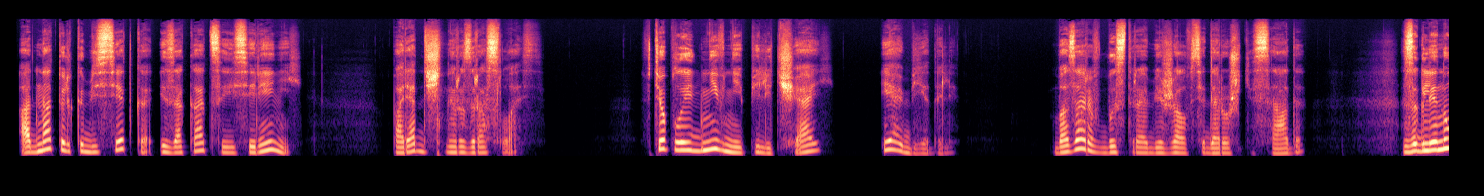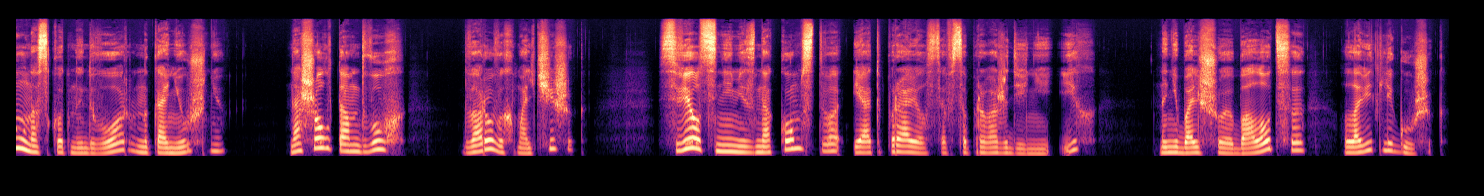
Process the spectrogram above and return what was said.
Одна только беседка из акации и сиреней порядочно разрослась. В теплые дни в ней пили чай и обедали. Базаров быстро обежал все дорожки сада, заглянул на скотный двор, на конюшню, нашел там двух дворовых мальчишек, свел с ними знакомство и отправился в сопровождении их на небольшое болотце ловить лягушек.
